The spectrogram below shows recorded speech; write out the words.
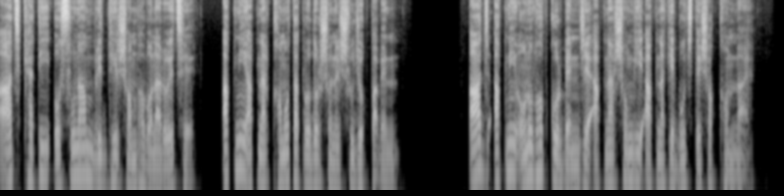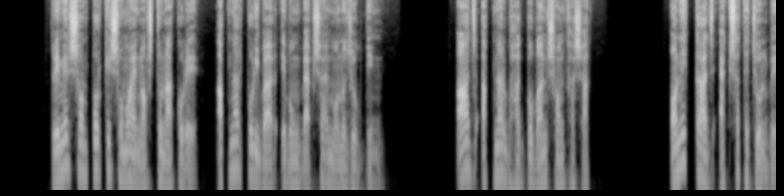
আজ খ্যাতি ও সুনাম বৃদ্ধির সম্ভাবনা রয়েছে। আপনি আপনার ক্ষমতা প্রদর্শনের সুযোগ পাবেন। আজ আপনি অনুভব করবেন যে আপনার সঙ্গী আপনাকে বুঝতে সক্ষম নয়। প্রেমের সম্পর্কে সময় নষ্ট না করে আপনার পরিবার এবং ব্যবসায় মনোযোগ দিন। আজ আপনার ভাগ্যবান সংখ্যা সাত। অনেক কাজ একসাথে চলবে।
